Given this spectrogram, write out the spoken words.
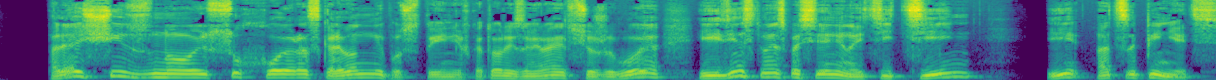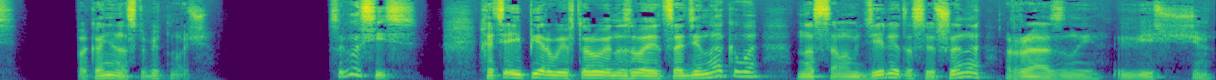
– палящий зной сухой раскаленной пустыни, в которой замирает все живое, и единственное спасение – найти тень и оцепенеть, пока не наступит ночь. Согласись, хотя и первое и второе называются одинаково, на самом деле это совершенно разные вещи.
